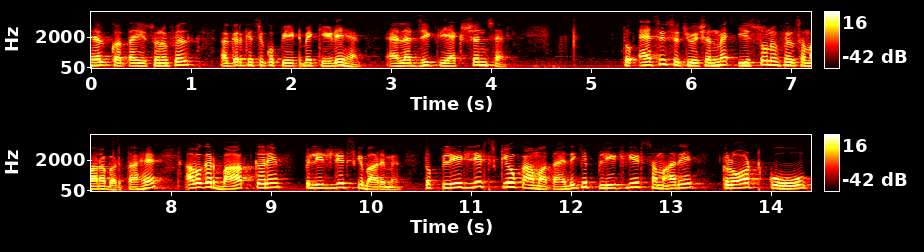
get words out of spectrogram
हेल्प करता है ईसोनोफिल्स अगर किसी को पेट में कीड़े हैं एलर्जिक रिएक्शंस हैं। तो ऐसी सिचुएशन में ईसोनोफिल्स हमारा बढ़ता है। अब अगर बात करें प्लेटलेट्स के बारे में तो प्लेटलेट्स क्यों काम आता है? देखिए प्लेटलेट्स हमारे क्लॉट को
